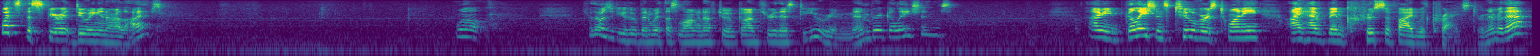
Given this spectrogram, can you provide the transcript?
what's the Spirit doing in our lives? Well, for those of you who've been with us long enough to have gone through this, do you remember Galatians? I mean, Galatians 2, verse 20, I have been crucified with Christ. Remember that?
